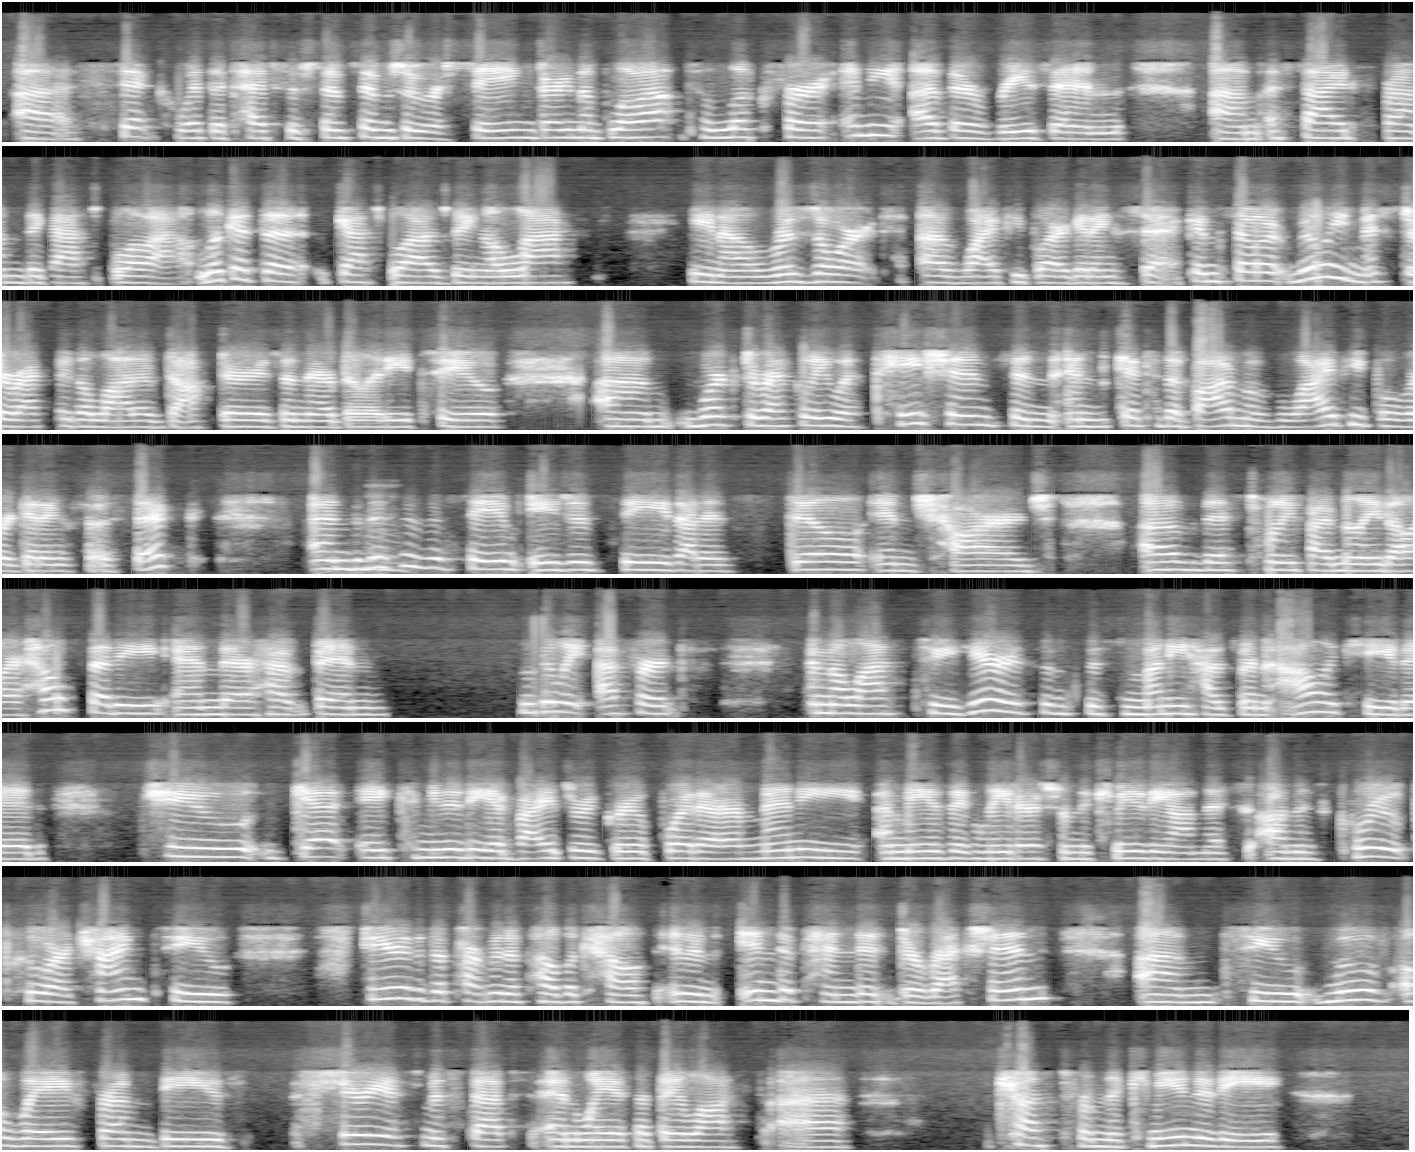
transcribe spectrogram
uh, sick with the types of symptoms we were seeing during the blowout to look for any other reason um, aside from the gas blowout. Look at the gas blowout as being a last, you know, resort of why people are getting sick. And so it really misdirected a lot of doctors and their ability to um, work directly with patients and, and get to the bottom of why people were getting so sick. And this is the same agency that is still in charge of this $25 million health study, and there have been really efforts in the last two years since this money has been allocated to get a community advisory group where there are many amazing leaders from the community on this on this group who are trying to steer the Department of Public Health in an independent direction um, to move away from these serious missteps and ways that they lost uh, trust from the community.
